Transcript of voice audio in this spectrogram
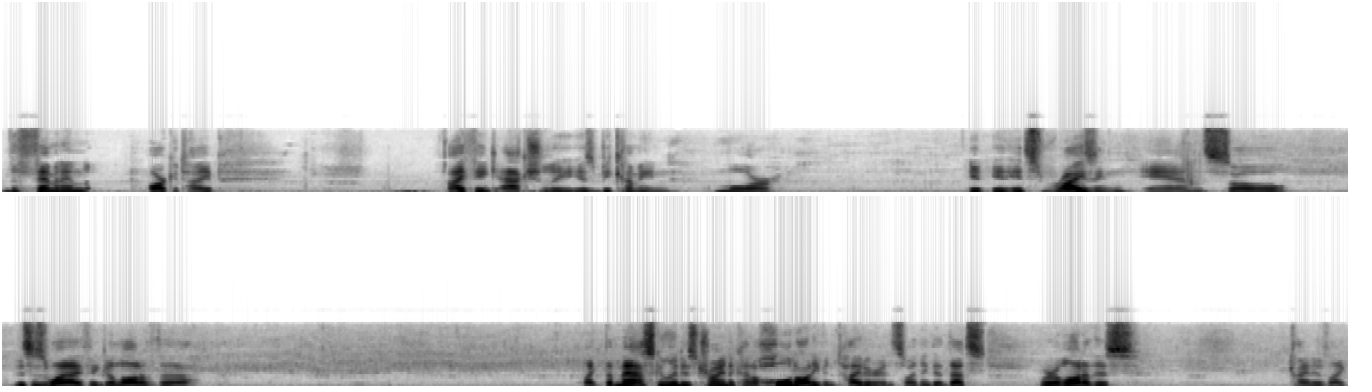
the feminine archetype, I think, actually is becoming more. It, it, it's rising, and so this is why I think a lot of the like the masculine is trying to kind of hold on even tighter, and so I think that that's where a lot of this kind of like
